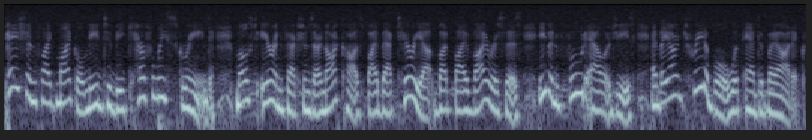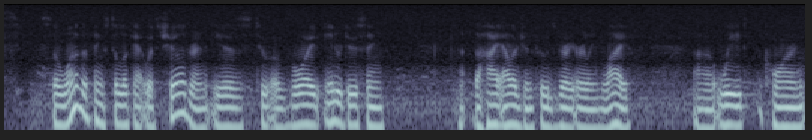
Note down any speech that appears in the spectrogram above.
Patients like Michael need to be carefully screened. Most ear infections are not caused by bacteria, but by viruses, even food allergies, and they aren't treatable with antibiotics. So one of the things to look at with children is to avoid introducing the high allergen foods very early in life. Uh, wheat, corn,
